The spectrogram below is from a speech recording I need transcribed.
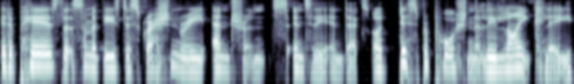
it appears that some of these discretionary entrants into the index are disproportionately likely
